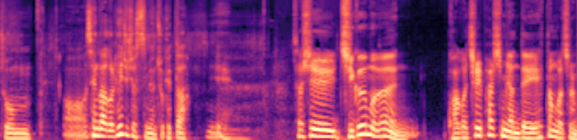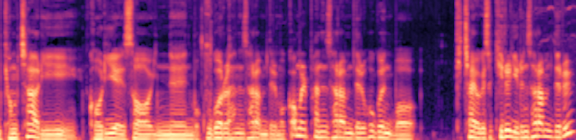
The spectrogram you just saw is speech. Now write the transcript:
좀 어, 생각을 해주셨으면 좋겠다. 예. 사실 지금은 과거 7, 80년대에 했던 것처럼 경찰이 거리에서 있는 뭐 구걸을 하는 사람들, 뭐 껌을 파는 사람들 혹은 뭐 기차역에서 길을 잃은 사람들을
